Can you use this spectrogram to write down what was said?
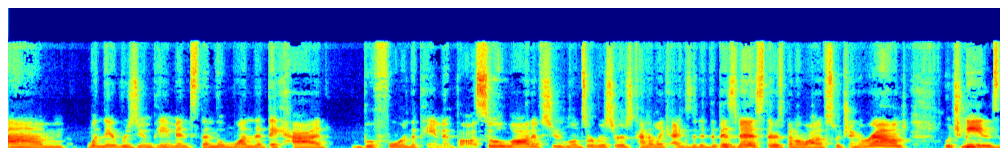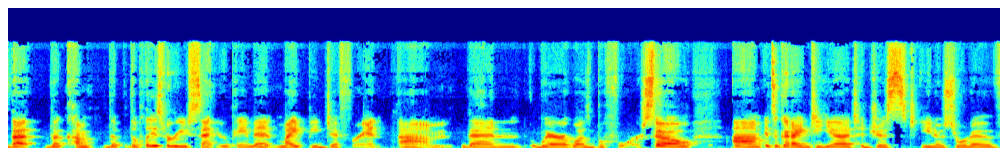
um, when they resume payments than the one that they had before the payment pause. So a lot of student loan servicers kind of like exited the business. There's been a lot of switching around, which means that the com- the, the place where you sent your payment might be different um, than where it was before. So um, it's a good idea to just you know sort of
